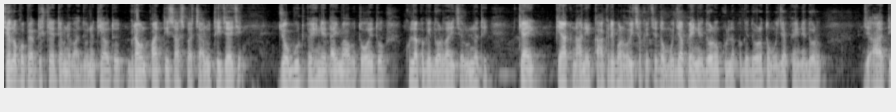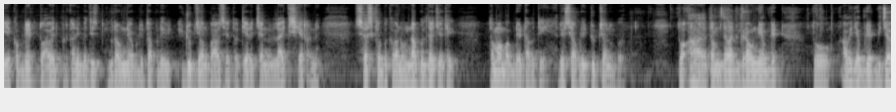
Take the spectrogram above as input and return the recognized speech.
જે લોકો પ્રેક્ટિસ કરે તેમને વાંધો નથી આવતો. ગ્રાઉન્ડ પાંચ આસપાસ ચાલુ થઈ જાય છે. જો બૂટ પહેરીને ટાઈમ આવતો હોય તો ખુલ્લા પગે દોડવાની જરૂર નથી. ક્યાંય ક્યાંક નાની કાંકરી પણ હોઈ શકે છે, તો મોજા પહેરીને દોડો, ખુલ્લા પગે દોડો, તો મોજા પહેરીને દોડો. જે આ હતી એક અપડેટ તો આવી જ પ્રકારની બધી જ ગ્રાઉન્ડની અપડેટ આપણે યુટ્યુબ ચેનલ પર આવશે, તો અત્યારે ચેનલ લાઇક શેર અને સબસ્ક્રાઈબ કરવાનું ના ભૂલતા, જેથી તમામ અપડેટ આવતી રહેશે આપણી યુટ્યુબ ચેનલ પર. તો આ હતા અમદાવાદ ગ્રાઉન્ડની અપડેટ તો આવી જ અપડેટ બીજા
